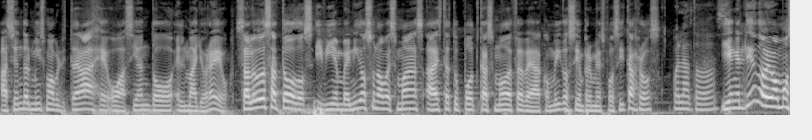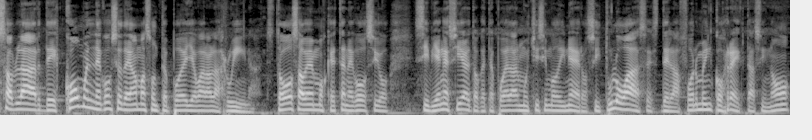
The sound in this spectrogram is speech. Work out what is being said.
haciendo el mismo arbitraje o haciendo el mayoreo. Saludos a todos y bienvenidos una vez más a este tu podcast Modo FBA. Conmigo siempre mi esposita Ross. Hola a todos. Y en el día de hoy vamos a hablar de cómo el negocio de Amazon te puede llevar a la ruina. Todos sabemos que este negocio, si bien es cierto que te puede dar muchísimo dinero, si tú lo haces de la forma incorrecta, si no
